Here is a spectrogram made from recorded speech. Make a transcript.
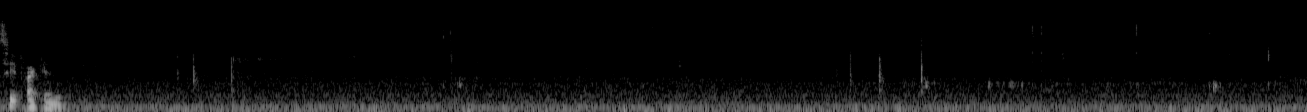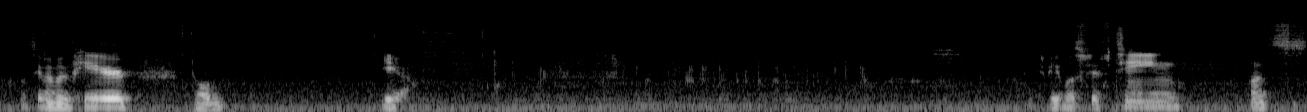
Let's see if I can... Let's see if I move here. Well, yeah. HP was 15. let's.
